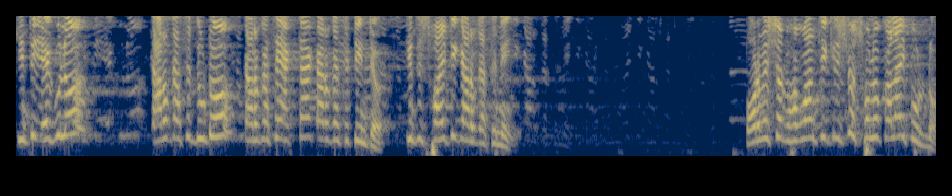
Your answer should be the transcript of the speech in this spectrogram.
কিন্তু এগুলো কারও কাছে দুটো, কারও কাছে একটা, কারও কাছে তিনটে। কিন্তু ছয়টি কারও কাছে নেই। পরমেশ্বর ভগবান শ্রীকৃষ্ণ ষোলো কলাই পূর্ণ।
